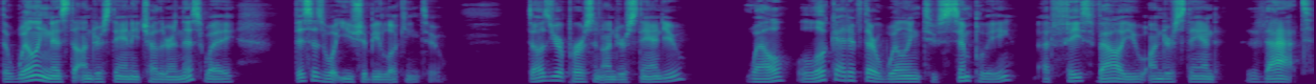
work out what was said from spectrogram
the willingness to understand each other in this way, this is what you should be looking to. Does your person understand you? Well, look at if they're willing to simply, at face value, understand that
